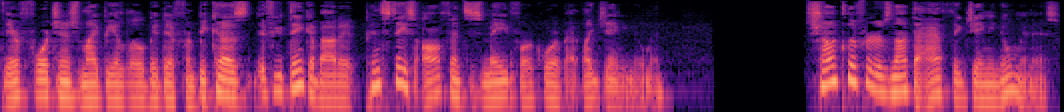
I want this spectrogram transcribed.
Their fortunes might be a little bit different because if you think about it, Penn State's offense is made for a quarterback like Jamie Newman. Sean Clifford is not the athlete Jamie Newman is.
